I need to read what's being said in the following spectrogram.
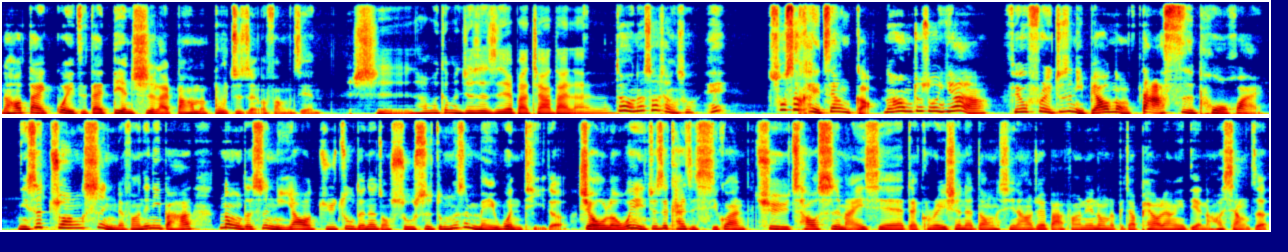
然后带柜子、带电视来帮他们布置整个房间。是，他们根本就是直接把家带来了。对，我那时候想说，诶，宿舍可以这样搞，然后他们就说，Yeah，feel free，就是你不要那种大肆破坏。你是装饰你的房间，你把它弄的是你要居住的那种舒适度，那是没问题的。久了，我也就是开始习惯去超市买一些 decoration 的东西，然后就会把房间弄得比较漂亮一点，然后想着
